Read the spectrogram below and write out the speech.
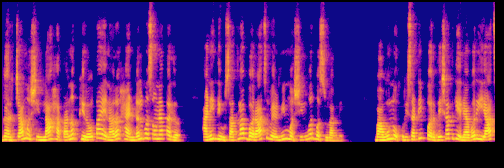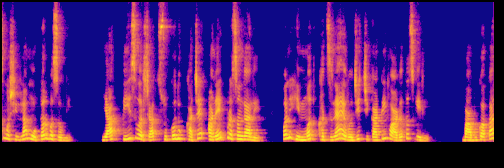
घरच्या मशीनला हातानं फिरवता येणारं हँडल बसवण्यात आलं आणि दिवसातला बराच वेळ मी मशीनवर बसू लागले. भाऊ नोकरीसाठी परदेशात गेल्यावर याच मशीनला मोटर बसवली. या तीस वर्षात सुखदुःखाचे अनेक प्रसंग आले पण हिंमत खचण्याऐवजी चिकाटी वाढतच गेली. बाबूकाका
